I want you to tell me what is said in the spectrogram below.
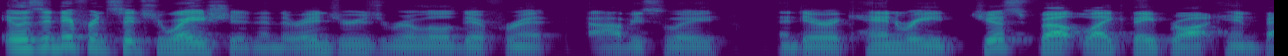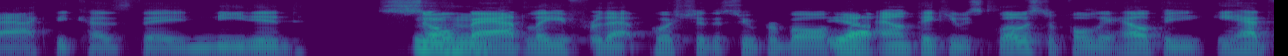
it was a different situation, and their injuries were a little different, obviously. And Derrick Henry just felt like they brought him back because they needed so Mhm. badly for that push to the Super Bowl. Yeah. I don't think he was close to fully healthy. He had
